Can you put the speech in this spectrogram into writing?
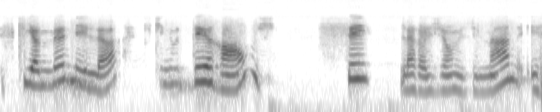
ce qui a mené là, ce qui nous dérange, c'est la religion musulmane et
